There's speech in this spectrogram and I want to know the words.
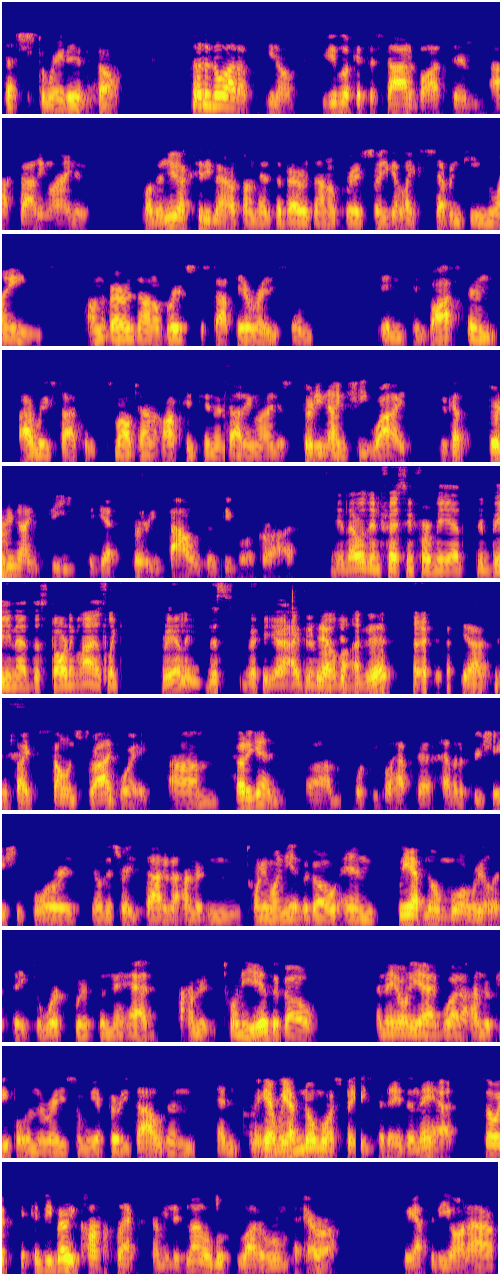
that's just the way it is. So, so there's a lot of, you know, if you look at the start of Boston, uh, starting line is, well, the New York City Marathon has the Verrazano Bridge, so you get like 17 lanes on the Verrazano Bridge to start their race. And in, in Boston, our race starts in small town of Hopkinton, and starting line is 39 feet wide. We've got 39 feet to get 30,000 people across. Yeah, that was interesting for me at being at the starting line. It's like really? This, yeah, I didn't yeah, know this is it. yeah, it's like someone's driveway. Um, but again, um, what people have to have an appreciation for is, you know, this race started 121 years ago, and we have no more real estate to work with than they had 120 years ago. And they only had what 100 people in the race, and we have 30,000. And, and again, we have no more space today than they had. So it, it can be very complex. I mean, there's not a lot of room for error. We have to be on our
